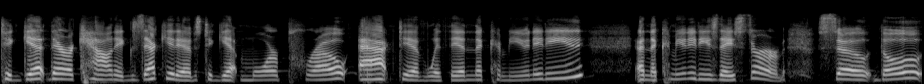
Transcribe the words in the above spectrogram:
to get their account executives to get more proactive within the community and the communities they serve. So though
